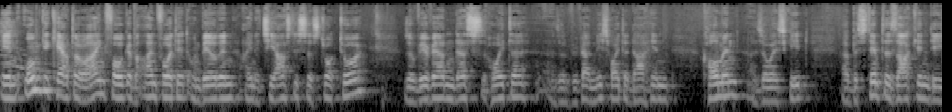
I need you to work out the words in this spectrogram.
in umgekehrter Reihenfolge beantwortet und bilden eine chiastische Struktur also wir werden das heute, also wir werden nicht heute dahin kommen. Also es gibt äh, bestimmte Sachen, die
